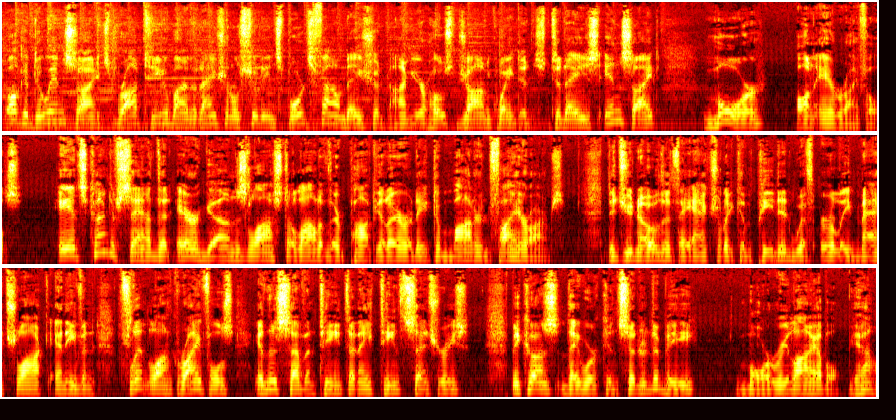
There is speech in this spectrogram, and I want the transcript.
Welcome to Insights, brought to you by the National Shooting Sports Foundation. I'm your host, John Quaintance. Today's insight more on air rifles. It's kind of sad that air guns lost a lot of their popularity to modern firearms. Did you know that they actually competed with early matchlock and even flintlock rifles in the 17th and 18th centuries? Because they were considered to be more reliable. Yeah.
